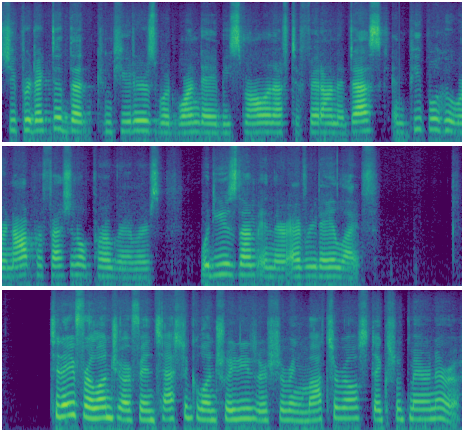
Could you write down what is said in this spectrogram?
She predicted that computers would one day be small enough to fit on a desk, and people who were not professional programmers would use them in their everyday life. Today for lunch, our fantastic lunch ladies are serving mozzarella sticks with marinara.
